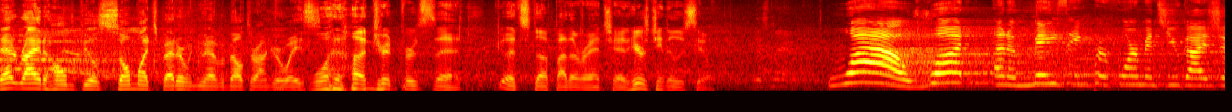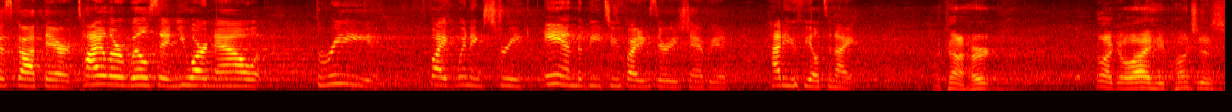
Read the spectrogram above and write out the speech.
That ride home feels so much better when you have a belt around your waist. 100%. Good stuff by the Ranch Hand. Here's Gina Lucille. Wow, what an amazing performance you guys just got there. Tyler Wilson, you are now three fight winning streak and the B2 Fighting Series champion. How do you feel tonight? I kind of hurt. I'm not gonna lie, he punches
